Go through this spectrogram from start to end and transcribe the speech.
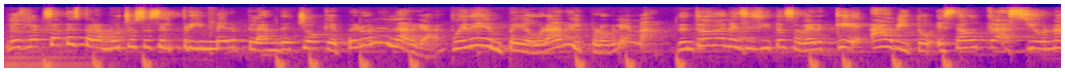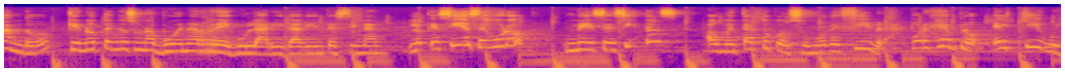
Los laxantes para muchos es el primer plan de choque, pero a la larga puede empeorar el problema. De entrada necesitas saber qué hábito está ocasionando que no tengas una buena regularidad intestinal. Lo que sí es seguro necesitas aumentar tu consumo de fibra. Por ejemplo, el kiwi.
